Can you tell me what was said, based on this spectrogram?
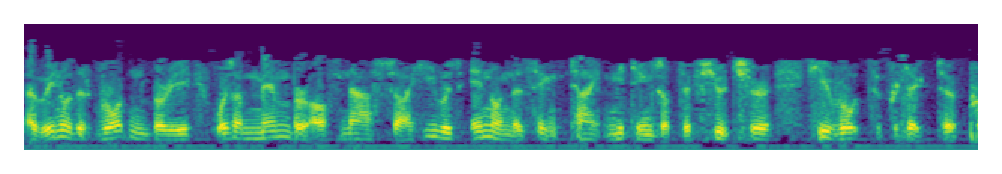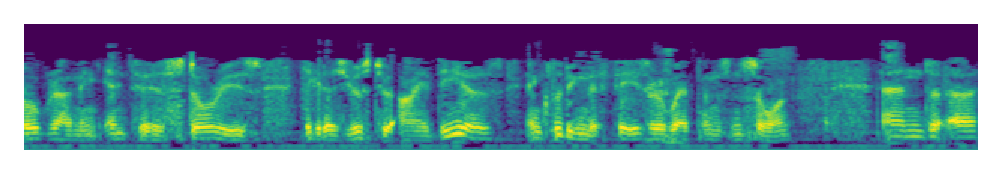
Uh, we know that Roddenberry was a member of NASA. He was in on the think tank meetings of the future. He wrote the predictive programming into his stories to get us used to ideas, including the phaser weapons and so on. And uh,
